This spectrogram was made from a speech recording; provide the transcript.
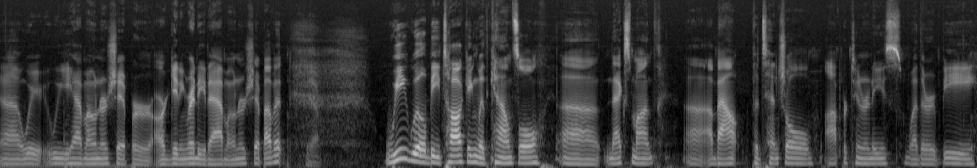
Uh, we we have ownership or are getting ready to have ownership of it. Yeah. We will be talking with council uh, next month uh, about potential opportunities, whether it be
